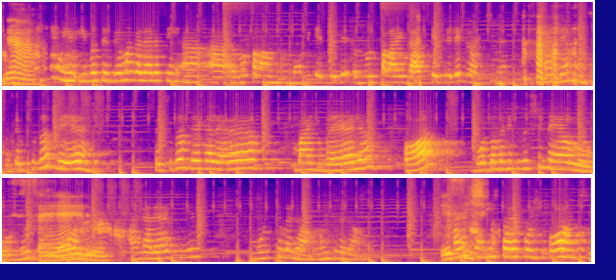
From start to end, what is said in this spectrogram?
Né? Não, e, e você vê uma galera assim, a, a- eu vou falar um nome que é eu vou falar a idade que é deselegante, né? Mas, gente, você precisa ver. Você precisa ver a galera mais velha, ó, botando a gente no chinelo. no chinelo. Sério? A galera aqui, muito legal, muito legal. Mas Esses. assim, a história com esporte,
